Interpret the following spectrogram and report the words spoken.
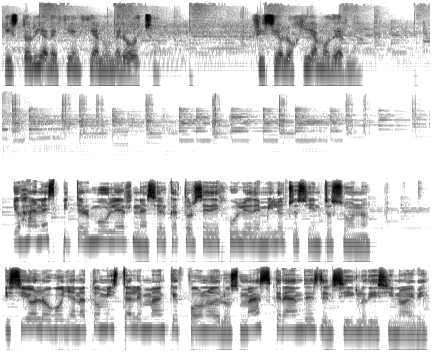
Historia de ciencia número 8. Fisiología moderna. Johannes Peter Müller nació el 14 de julio de 1801, fisiólogo y anatomista alemán que fue uno de los más grandes del siglo XIX.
